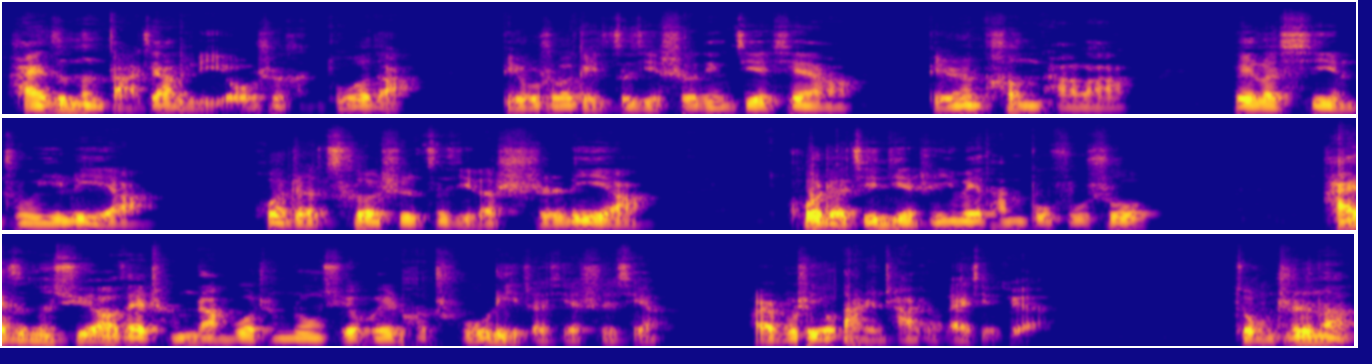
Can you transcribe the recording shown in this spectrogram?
孩子们打架的理由是很多的，比如说给自己设定界限啊，别人碰他了。为了吸引注意力啊，或者测试自己的实力啊，或者仅仅是因为他们不服输，孩子们需要在成长过程中学会如何处理这些事情，而不是由大人插手来解决。总之呢，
